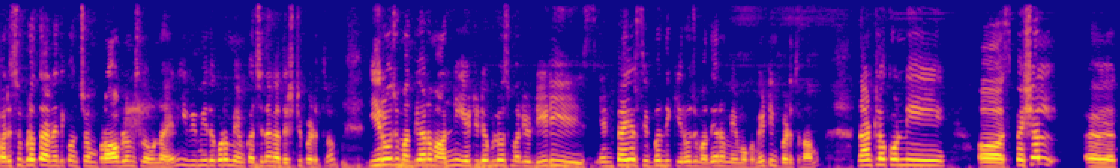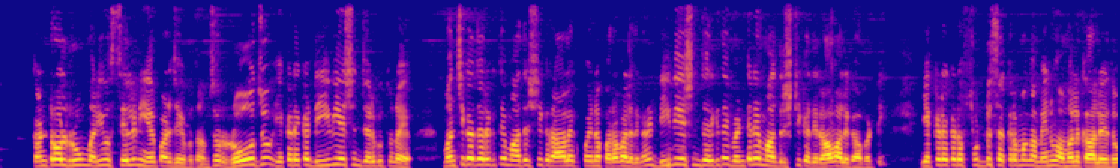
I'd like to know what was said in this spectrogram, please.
పరిశుభ్రత అనేది కొంచెం ప్రాబ్లమ్స్లో ఉన్నాయని ఇవి మీద కూడా మేము ఖచ్చితంగా దృష్టి పెడుతున్నాం. ఈ రోజు మధ్యాహ్నం అన్ని ఏటీడబ్ల్యూఎస్ మరియు డీడీ ఎంటైర్ సిబ్బందికి ఈ రోజు మధ్యాహ్నం మేము ఒక మీటింగ్ పెడుతున్నాము. దాంట్లో కొన్ని స్పెషల్ కంట్రోల్ రూమ్ మరియు సెల్ని ఏర్పాటు చేయబోతున్నాం. సో రోజు ఎక్కడెక్కడ డీవియేషన్ జరుగుతున్నాయో మంచిగా జరిగితే మా దృష్టికి రాలేకపోయినా పర్వాలేదు కానీ డీవియేషన్ జరిగితే వెంటనే మా దృష్టికి అది రావాలి కాబట్టి ఎక్కడెక్కడ ఫుడ్ సక్రమంగా మెను అమలు కాలేదో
